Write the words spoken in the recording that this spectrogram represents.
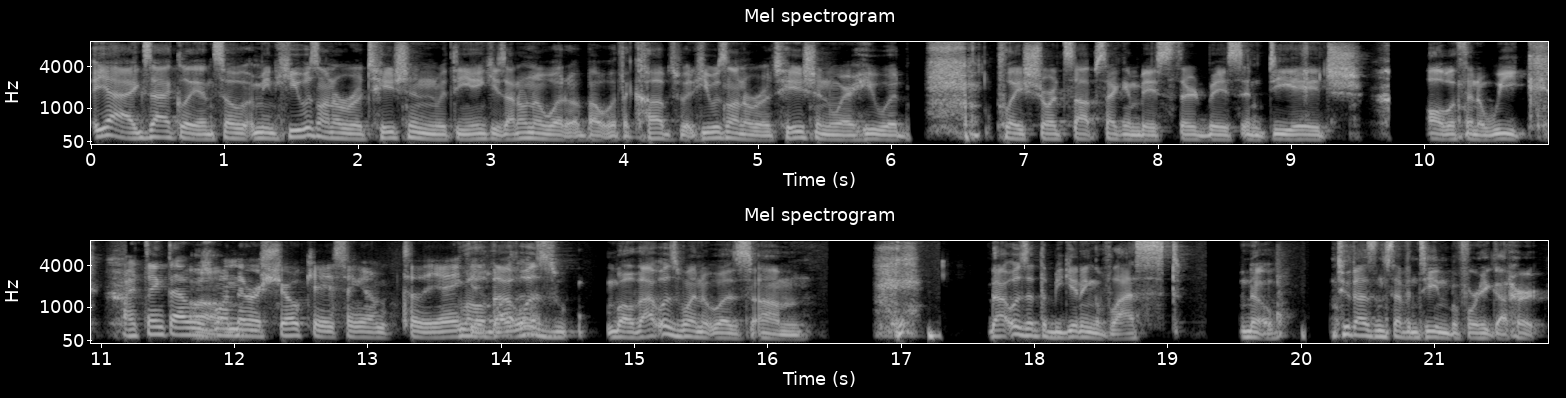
Yeah, exactly. And so, I mean, he was on a rotation with the Yankees. I don't know what about with the Cubs, but he was on a rotation where he would play shortstop, second base, third base, and DH all within a week. I think that was um, when they were showcasing him to the Yankees. Well, that was, was well, that was when it was. Um, that was at the beginning of last no 2017 before he got hurt.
